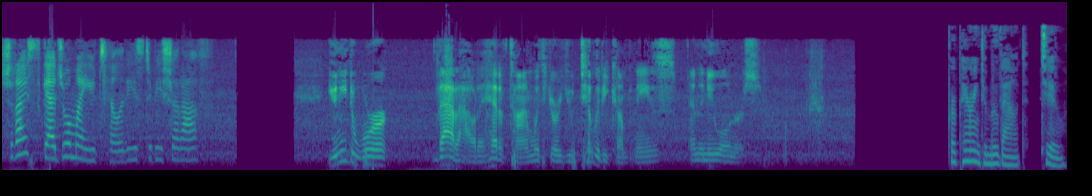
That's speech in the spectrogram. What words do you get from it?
Should I schedule my utilities to be shut off? You need to work that out ahead of time with your utility companies and the new owners. Preparing to move out 2.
